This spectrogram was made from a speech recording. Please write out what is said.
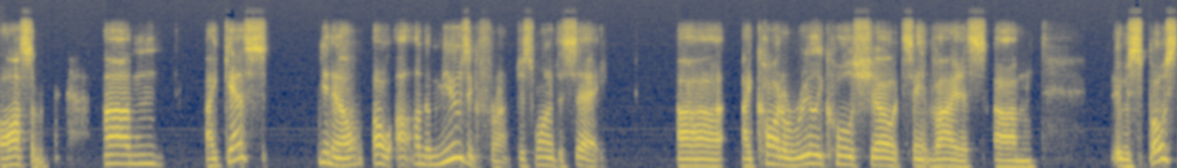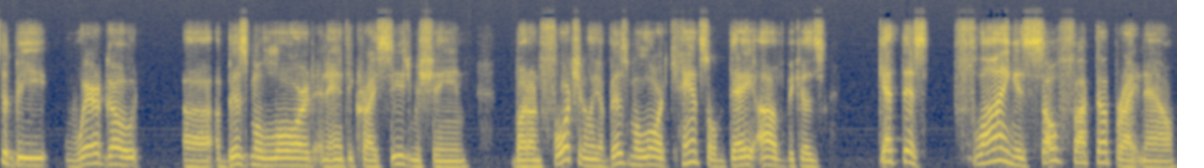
Awesome. Um, I guess, you know, oh, on the music front, just wanted to say, uh, I caught a really cool show at St. Vitus. Um, it was supposed to be Weregoat, uh, Abysmal Lord, and Antichrist Siege Machine, but unfortunately, Abysmal Lord canceled day of because, get this, flying is so fucked up right now.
